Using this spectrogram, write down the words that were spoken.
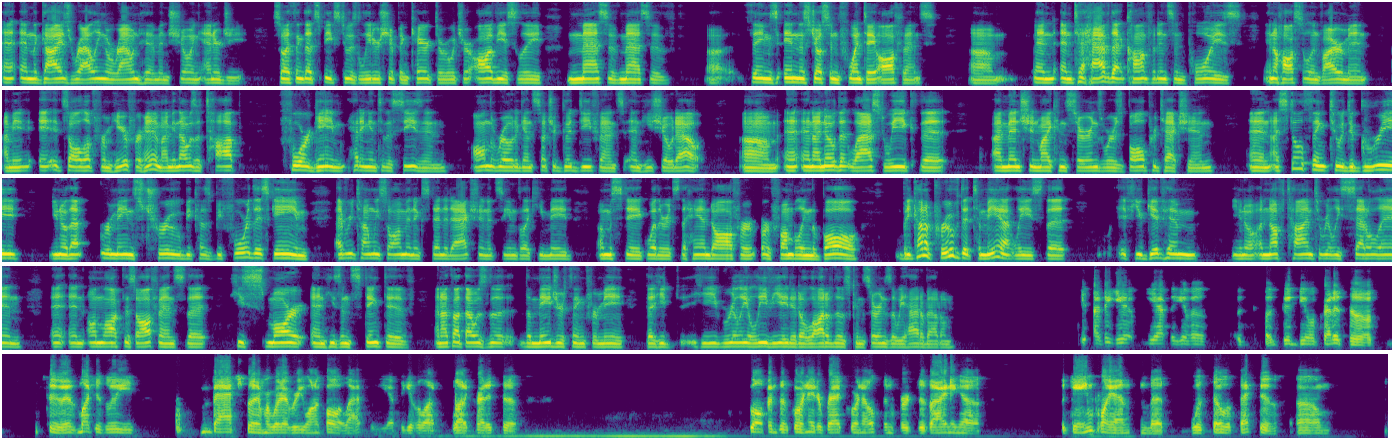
and, and the guys rallying around him and showing energy. So I think that speaks to his leadership and character, which are obviously massive, massive uh, things in this Justin Fuente offense. Um, and and to have that confidence and poise in a hostile environment, I mean, it, it's all up from here for him. I mean, that was a top four game heading into the season on the road against such a good defense, and he showed out. Um, and, and I know that last week that I mentioned my concerns were his ball protection and I still think to a degree, you know, that remains true because before this game, every time we saw him in extended action, it seemed like he made a mistake, whether it's the handoff or, or fumbling the ball. But he kind of proved it to me, at least, that if you give him, you know, enough time to really settle in and, and unlock this offense, that he's smart and he's instinctive. And I thought that was the the major thing for me that he he really alleviated a lot of those concerns that we had about him. I think you you have to give a, a, a good deal of credit to to as much as we bash them or whatever you want to call it last week. You have to give a lot a lot of credit to offensive coordinator Brad Cornelsen for designing a a game plan that was so effective. Um,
